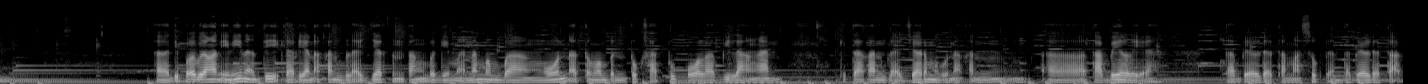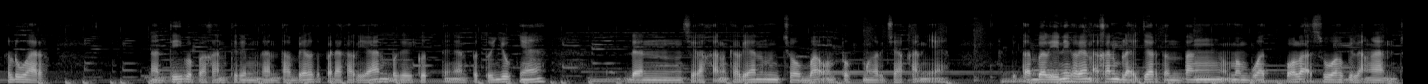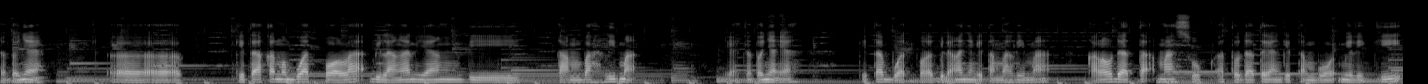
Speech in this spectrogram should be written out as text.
Uh, di pola bilangan ini nanti kalian akan belajar tentang bagaimana membangun atau membentuk satu pola bilangan. Kita akan belajar menggunakan uh, tabel ya, tabel data masuk dan tabel data keluar Nanti Bapak akan kirimkan tabel kepada kalian berikut dengan petunjuknya dan silahkan kalian mencoba untuk mengerjakannya. Di tabel ini kalian akan belajar tentang membuat pola sebuah bilangan. Contohnya, eh, kita akan membuat pola bilangan yang ditambah 5. Ya, contohnya ya. Kita buat pola bilangan yang ditambah 5. Kalau data masuk atau data yang kita miliki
